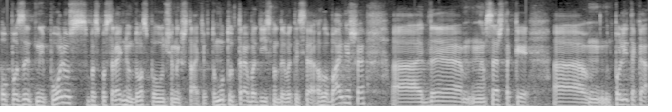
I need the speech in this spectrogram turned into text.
опозитний полюс безпосередньо до Сполучених Штатів. Тому тут треба дійсно дивитися глобальніше, е, де м, все ж таки е, політика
